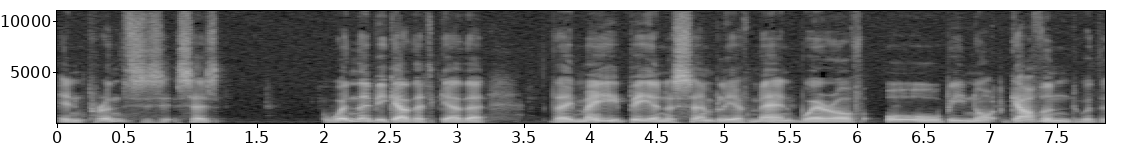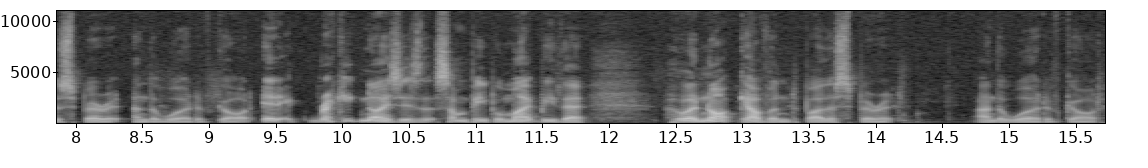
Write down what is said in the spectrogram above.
in parentheses, it says when they be gathered together, they may be an assembly of men whereof all be not governed with the Spirit and the Word of God. It recognizes that some people might be there who are not governed by the Spirit and the Word of God.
